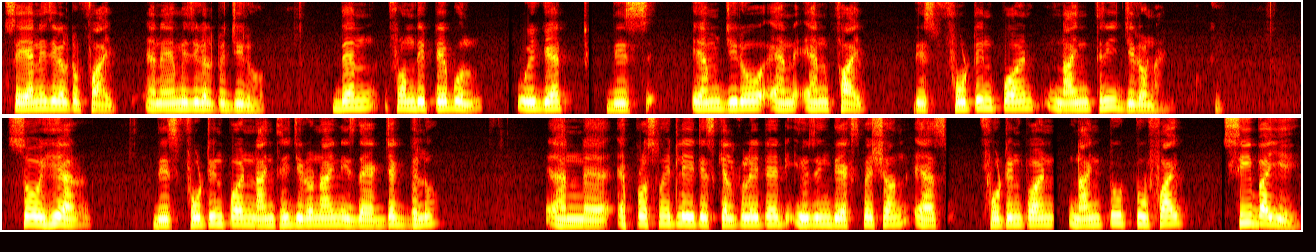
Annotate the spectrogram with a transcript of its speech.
say n is equal to 5 and m is equal to 0, then from the table we get this m0 and n5 this 14.9309 okay. So here this 14.9309 is the exact value and uh, approximately it is calculated using the expression as 14.9225 c by a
